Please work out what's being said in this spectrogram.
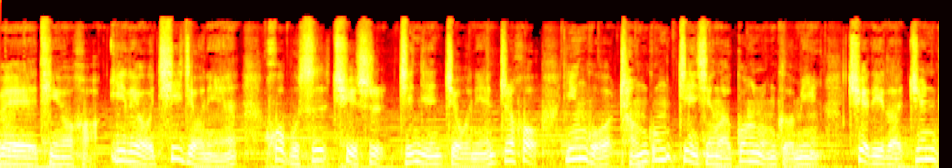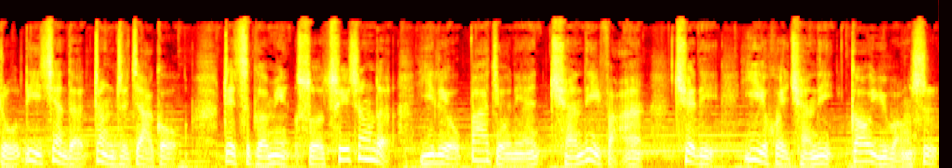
各位听友好，一六七九年，霍布斯去世，仅仅九年之后，英国成功进行了光荣革命，确立了君主立宪的政治架构。这次革命所催生的一六八九年权利法案，确立议会权力高于王室，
